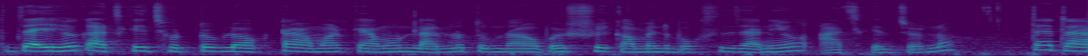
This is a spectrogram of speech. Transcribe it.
তো যাই হোক, আজকে ছোট্ট ব্লগটা আমার কেমন লাগল তোমরা অবশ্যই কমেন্ট বক্সে জানিও। আজকের জন্য, টাটা!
